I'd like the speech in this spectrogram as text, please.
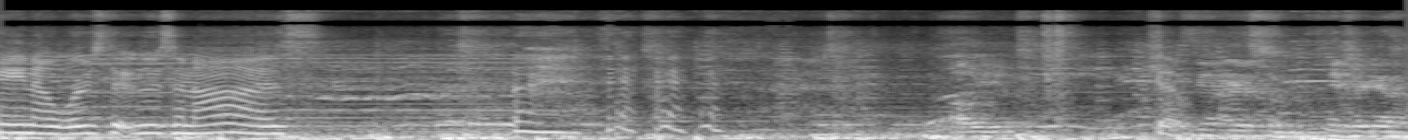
Okay, now where's the oohs and ahs? Oh, you. There's some. These are gonna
